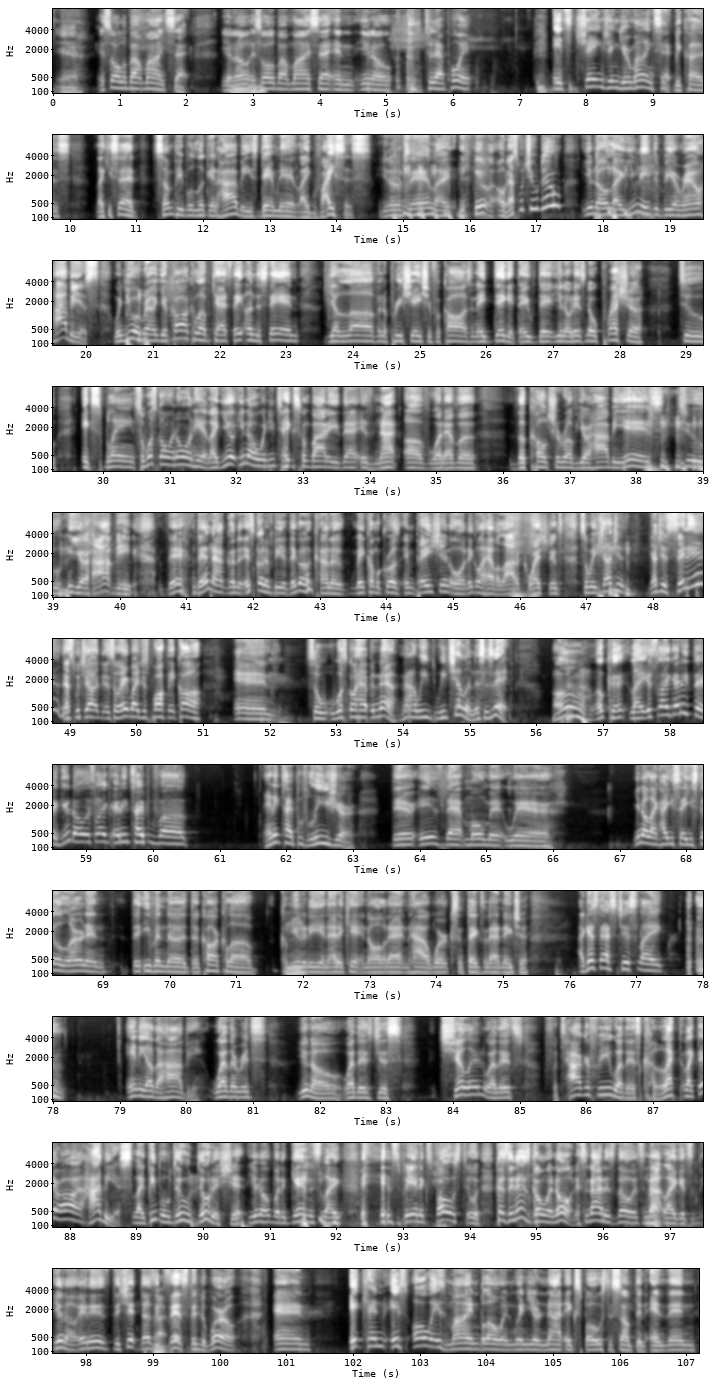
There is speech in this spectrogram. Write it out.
Yeah. It's all about mindset. You know, it's mm-hmm. all about mindset. And, you know, to that point, it's changing your mindset because, like you said, some people look at hobbies damn near like vices. You know what I'm saying? like, oh, that's what you do? You know, like you need to be around hobbyists. When you're around your car club cats, they understand your love and appreciation for cars and they dig it. They they you know, there's no pressure to explain. So what's going on here? Like you you know when you take somebody that is not of whatever the culture of your hobby is to your hobby, they're they're not gonna. It's gonna be they're gonna kind of may come across impatient or they're gonna have a lot of questions. So we y'all just y'all just sit here. That's what y'all. So everybody just park their car and. So what's gonna happen now? Nah, we we chilling. This is it. Oh, okay. Like it's like anything, you know. It's like any type of uh, any type of leisure. There is that moment where, you know, like how you say you're still learning the even the the car club community and etiquette and all of that and how it works and things of that nature. I guess that's just like any other hobby, whether it's, you know, whether it's just chilling, whether it's photography, whether it's collect like there are hobbyists. Like people do hmm. do this shit, you know, but again, it's like it's being exposed to it cuz it is going on. It's not as though it's not like it's, you know, it is the shit does Right. exist in the world. And it can it's always mind blowing when you're not exposed to something and then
